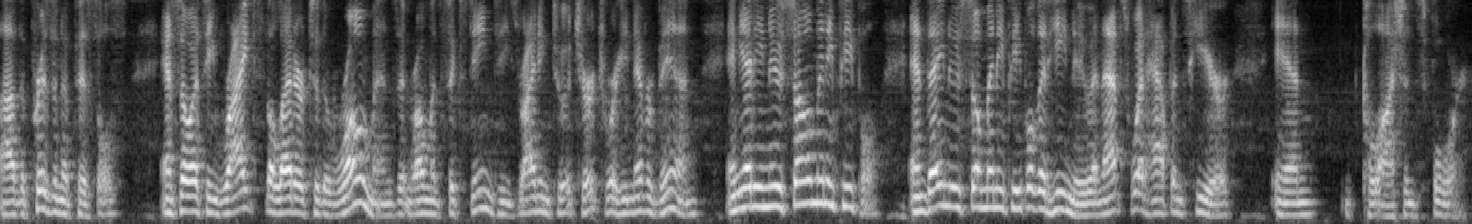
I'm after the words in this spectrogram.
uh, the prison epistles. And so, as he writes the letter to the Romans in Romans 16, he's writing to a church where he'd never been, and yet he knew so many people, and they knew so many people that he knew, and that's what happens here in Colossians 4.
